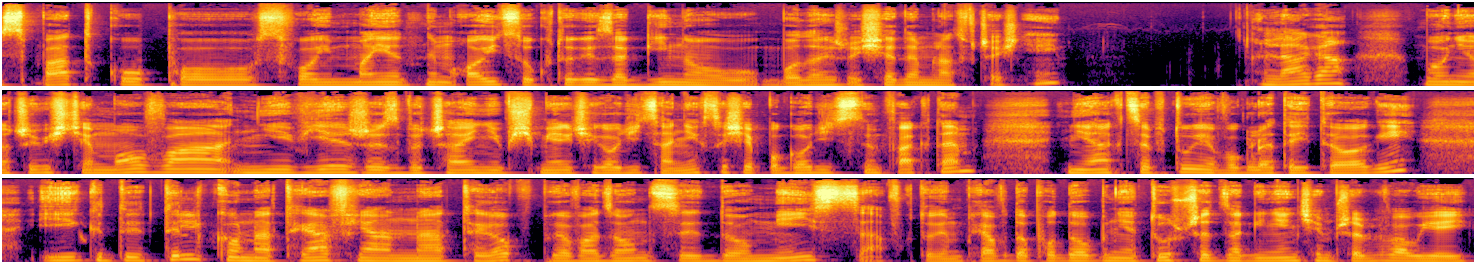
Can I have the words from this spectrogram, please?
spadku po swoim majętnym ojcu, który zaginął bodajże 7 lat wcześniej. Lara, bo nie oczywiście mowa, nie wierzy zwyczajnie w śmierć rodzica, nie chce się pogodzić z tym faktem, nie akceptuje w ogóle tej teorii i gdy tylko natrafia na trop prowadzący do miejsca, w którym prawdopodobnie tuż przed zaginięciem przebywał jej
